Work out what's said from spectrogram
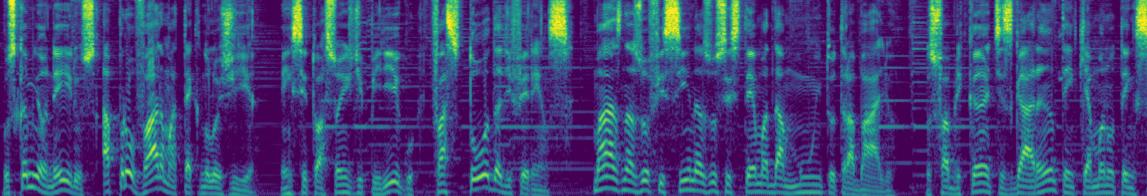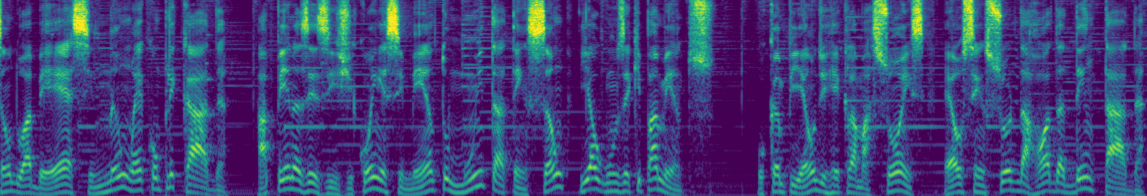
Os caminhoneiros aprovaram a tecnologia. Em situações de perigo, faz toda a diferença. Mas nas oficinas o sistema dá muito trabalho. Os fabricantes garantem que a manutenção do ABS não é complicada, apenas exige conhecimento, muita atenção e alguns equipamentos. O campeão de reclamações é o sensor da roda dentada.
